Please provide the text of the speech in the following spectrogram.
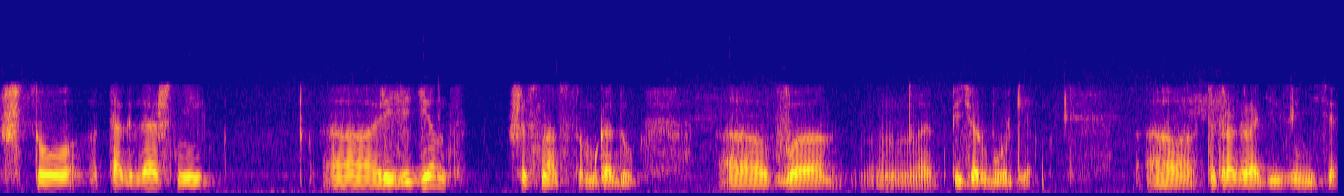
что тогдашний э, резидент в 16 году э, в Петербурге, э, Петрограде, извините,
